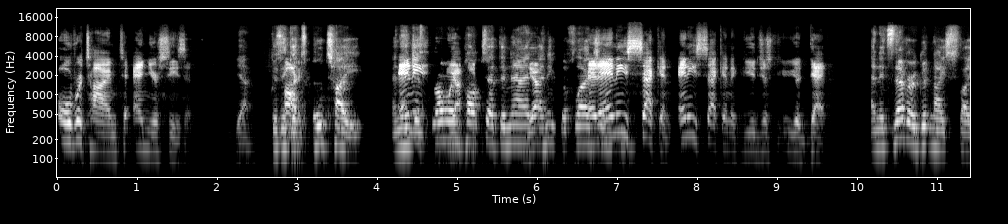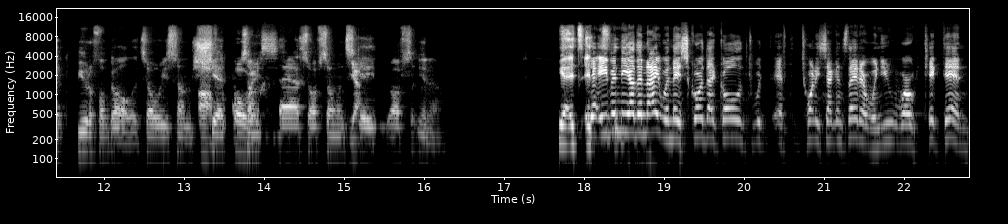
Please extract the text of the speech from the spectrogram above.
overtime to end your season. Yeah, because it Oh. gets so tight, and then Any- just throwing yeah. pucks at the net, Yeah. any At deflection, any second, any second, you just you're dead. And it's never a good, nice, like beautiful goal. It's always some Oh, shit off someone's ass, off someone's Yeah. skate, off you know. Yeah, it's, it's yeah, even the other night when they scored that goal, and if 20 seconds later, when you were kicked in,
